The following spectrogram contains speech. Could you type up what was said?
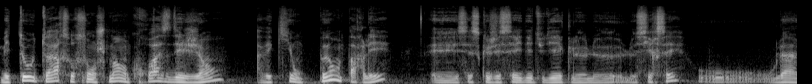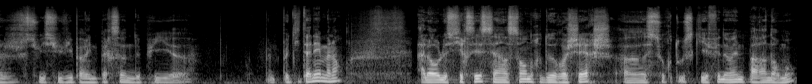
mais tôt ou tard, sur son chemin, on croise des gens avec qui on peut en parler. Et c'est ce que j'essaye d'étudier avec le, CIRCE, où, là, je suis suivi par une personne depuis euh, une petite année maintenant. Alors, le CIRCE, c'est un centre de recherche sur tout ce qui est phénomènes paranormaux,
